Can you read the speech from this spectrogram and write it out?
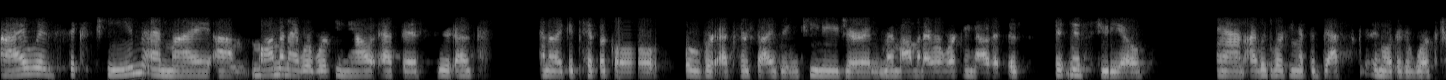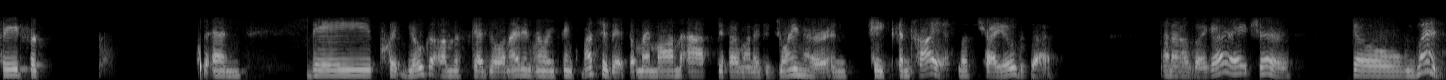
I was 16 and my um, mom and I were working out at this, I was kind of like a typical over exercising teenager and my mom and I were working out at this fitness studio and I was working at the desk in order to work trade for, and they put yoga on the schedule and I didn't really think much of it, but my mom asked if I wanted to join her and take and try it. Let's try yoga. And I was like, all right, sure. So we went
